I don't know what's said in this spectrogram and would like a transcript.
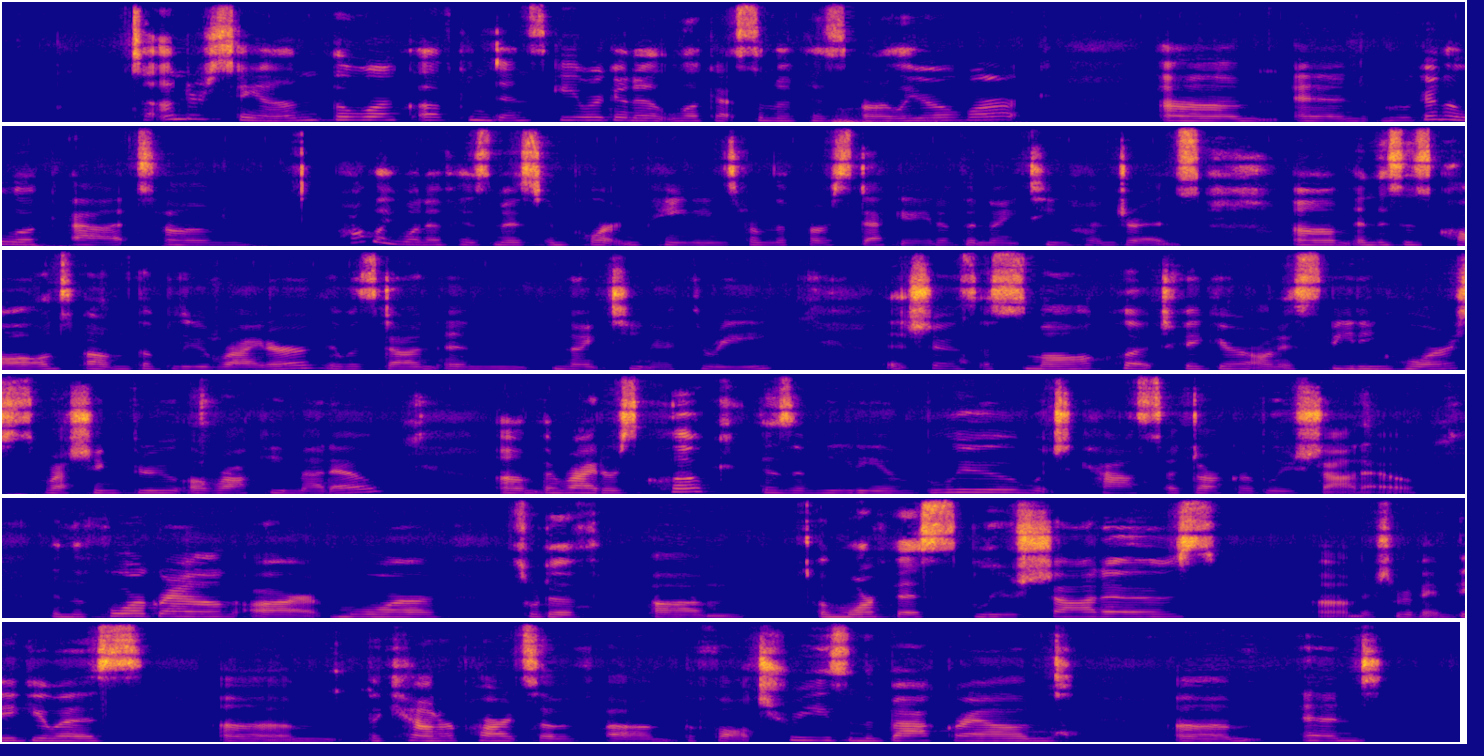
To understand the work of Kandinsky, we're going to look at some of his earlier work. Um, and we're going to look at um, probably one of his most important paintings from the first decade of the 1900s. Um, and this is called um, The Blue Rider. It was done in 1903. It shows a small cloaked figure on a speeding horse rushing through a rocky meadow. Um, the rider's cloak is a medium blue, which casts a darker blue shadow. In the foreground are more sort of um, amorphous blue shadows. Um, they're sort of ambiguous um, the counterparts of um, the fall trees in the background, um, and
